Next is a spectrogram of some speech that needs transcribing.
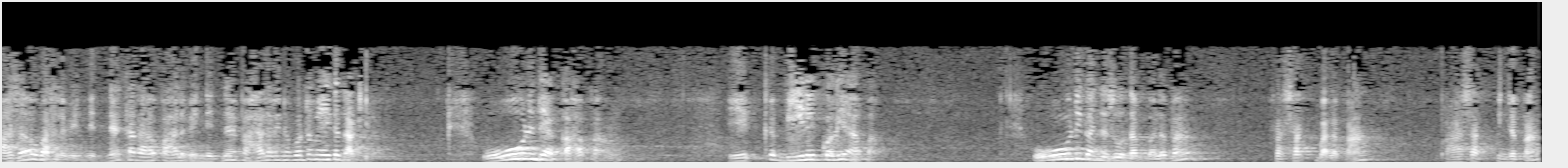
ආසාව පහළ වෙන්නේ නැහැ තරහ පහළ වෙන්නේ නැහැ පහළ වෙනකොට මේක දකින්න. ඕන දෙයක් අහපන් ඒක බීරෙක් වගේ අහපන්. ඕනි ගඳ සුවඳක් බලපන් රසක් බලපන් පහසක් විඳපන්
